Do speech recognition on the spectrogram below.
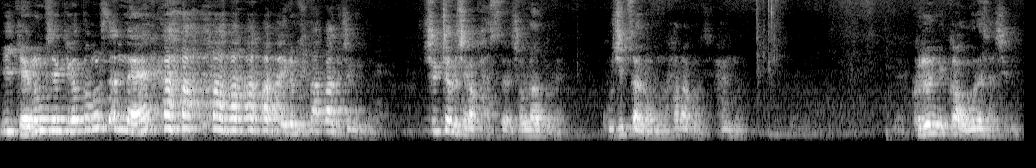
이 개놈 새끼가 똥을 쌌네 이렇게 닦아주시는 거예요. 실제로 제가 봤어요. 전라도에 90살 넘은 할아버지, 할머니. 네, 그러니까 오래 사시는 거예요.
